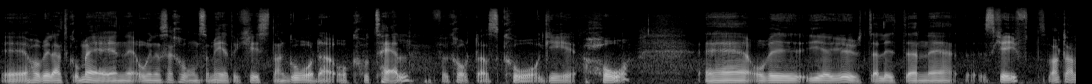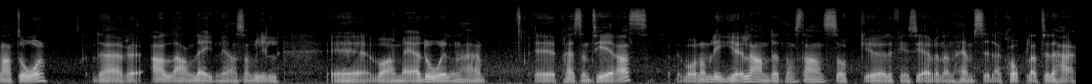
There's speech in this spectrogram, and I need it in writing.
eh, har velat gå med i en organisation som heter Kristna Gårdar och Hotell, förkortas KGH. Och vi ger ju ut en liten skrift vartannat år där alla anläggningar som vill eh, vara med då i den här eh, presenteras var de ligger i landet någonstans och eh, det finns ju även en hemsida kopplad till det här.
